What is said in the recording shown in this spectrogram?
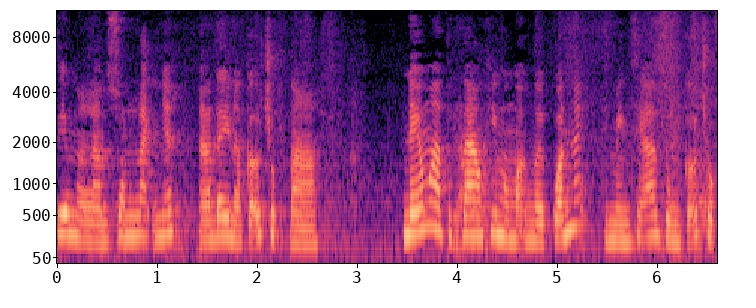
riêng mà làm xoăn lạnh nhé à đây là cỡ trục à nếu mà thực ra khi mà mọi người quấn ấy thì mình sẽ dùng cỡ trục.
